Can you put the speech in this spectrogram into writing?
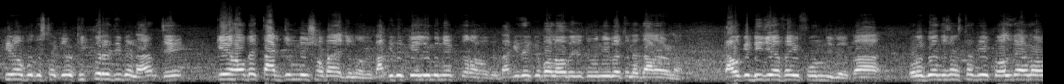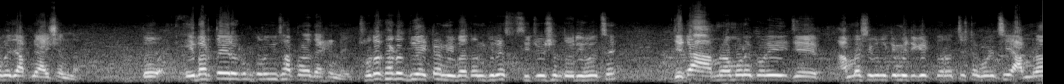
ক্রীড়া উপদেষ্টা কেউ ঠিক করে দিবে না যে কে হবে, তার জন্যই সবাই আয়োজন হবে। বাকিদেরকে এলিমিনেট করা হবে। বাকিদেরকে বলা হবে যে তুমি নির্বাচনে দাঁড়াও না। কাউকে ডিজিএফআই ফোন দিবে বা কোনো গোয়েন্দা সংস্থা দিয়ে কল দেওয়ানো হবে যে আপনি আইসেন না। তো এবার তো এরকম কোনো কিছু আপনারা দেখেন নাই। ছোটখাটো দু একটা নির্বাচন ঘিরে সিচুয়েশন তৈরি হয়েছে। যেটা আমরা মনে করি যে আমরা সেগুলোকে মিটিগেট করার চেষ্টা করেছি। আমরা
